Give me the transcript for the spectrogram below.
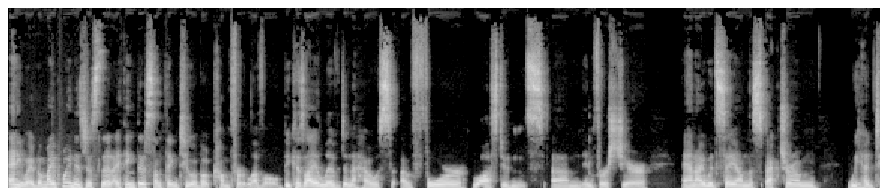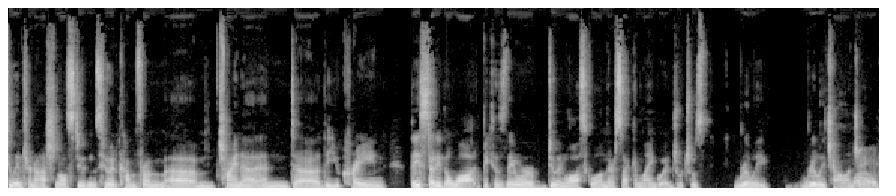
anyway, but my point is just that I think there's something too about comfort level because I lived in a house of four law students um, in first year. And I would say on the spectrum, we had two international students who had come from um, China and uh, the Ukraine. They studied a lot because they were doing law school in their second language, which was really, really challenging. Wow.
